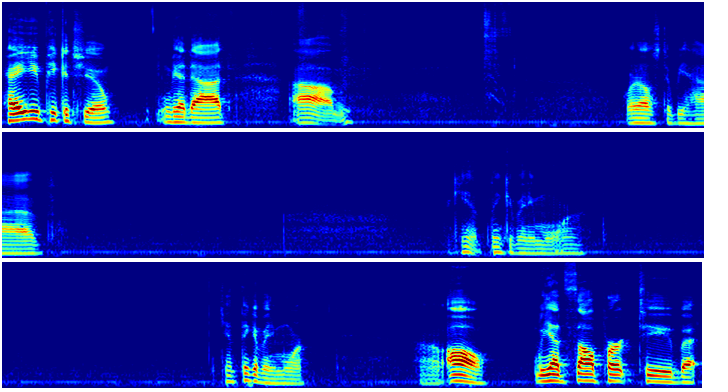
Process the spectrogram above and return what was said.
hey You Pikachu. We had that. Um, what else do we have? I can't think of any more. Can't think of any more. Uh, oh, we had South Park too, but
